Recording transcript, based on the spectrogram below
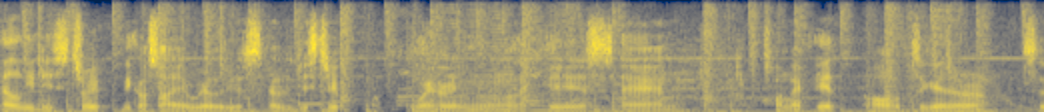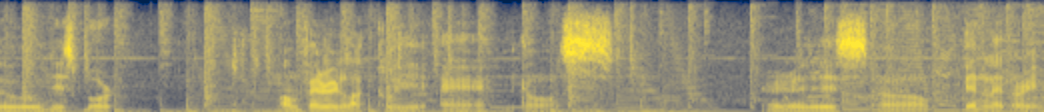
LED strip because I will use LED strip wiring like this and connect it all together to this board. I'm very lucky uh, because there is uh, pin lettering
